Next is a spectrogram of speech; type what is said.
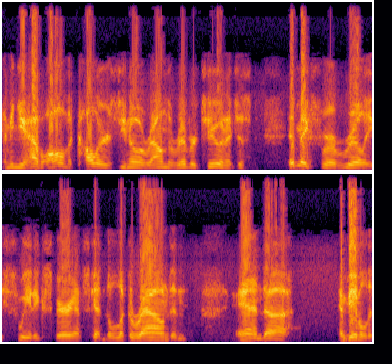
I mean you have all the colors you know around the river too, and it just it makes for a really sweet experience getting to look around and and uh, and be able to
